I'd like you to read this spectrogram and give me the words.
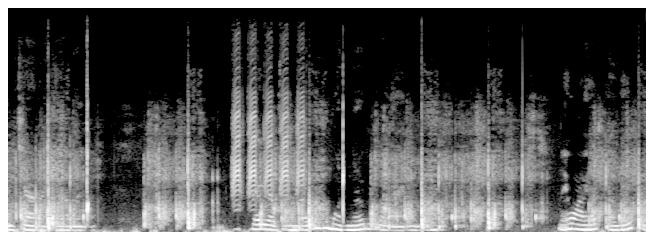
Trời trời trời Đây là phần ngủ của mình nữa các bạn Nếu ai hết clip thì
